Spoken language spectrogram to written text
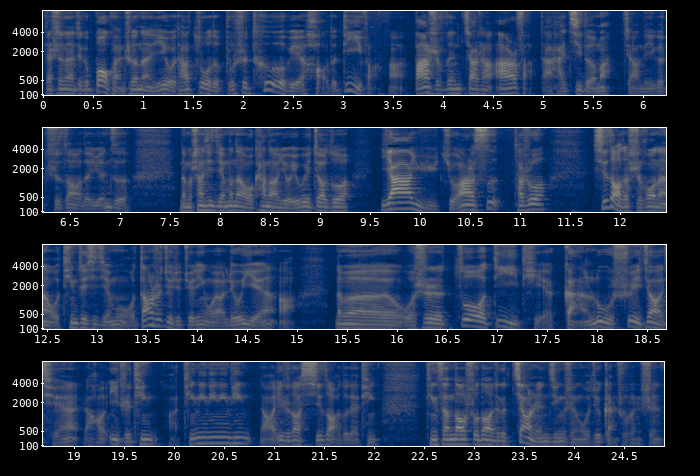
但是呢，这个爆款车呢，也有它做的不是特别好的地方啊。八十分加上阿尔法，大家还记得吗？这样的一个制造的原则。那么上期节目呢，我看到有一位叫做鸭语九二四，他说洗澡的时候呢，我听这期节目，我当时就就决定我要留言啊。那么我是坐地铁赶路睡觉前，然后一直听啊，听听听听听，然后一直到洗澡都在听。听三刀说到这个匠人精神，我就感触很深。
